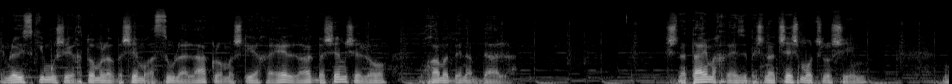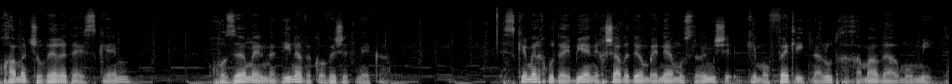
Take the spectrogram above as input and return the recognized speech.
הם לא הסכימו שיחתום עליו בשם רסול אללה, כלומר שליח האל, אלא רק בשם שלו, מוחמד בן עבדאללה. שנתיים אחרי זה, בשנת 630, מוחמד שובר את ההסכם, חוזר מאל מדינה וכובש את מכה. הסכם אל-חודייביה נחשב עד היום בעיני המוסלמים כמופת להתנהלות חכמה וערמומית.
